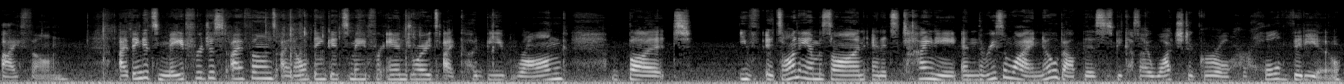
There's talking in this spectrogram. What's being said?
iPhone. I think it's made for just iPhones. I don't think it's made for Androids. I could be wrong, but it's on Amazon and it's tiny. And the reason why I know about this is because I watched a girl, her whole video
